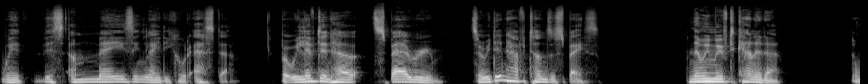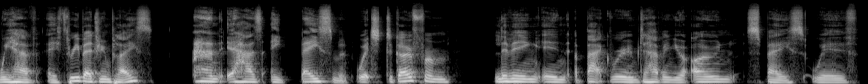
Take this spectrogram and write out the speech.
with this amazing lady called Esther but we lived in her spare room. So we didn't have tons of space. And then we moved to Canada and we have a three bedroom place and it has a basement, which to go from living in a back room to having your own space with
